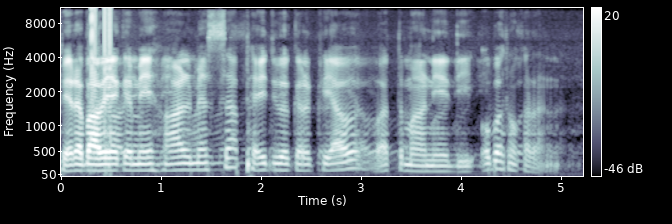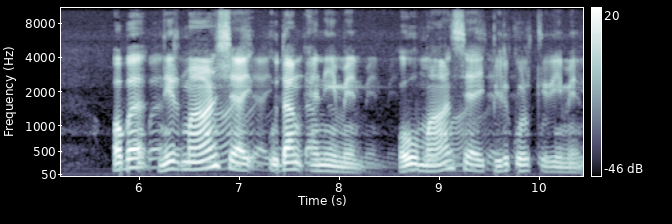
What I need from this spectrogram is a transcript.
පෙර භවයක මේ හාල් මැස්සා පැවිදිව කළ ක්‍රියාව වර්තමානයේදී ඔබ නොකරන්න. ඔබ නිර්මාංශයයි උදන් ඇනීමෙන්, ඔව් මාංශයයි පිළිකුල් කිරීමෙන්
